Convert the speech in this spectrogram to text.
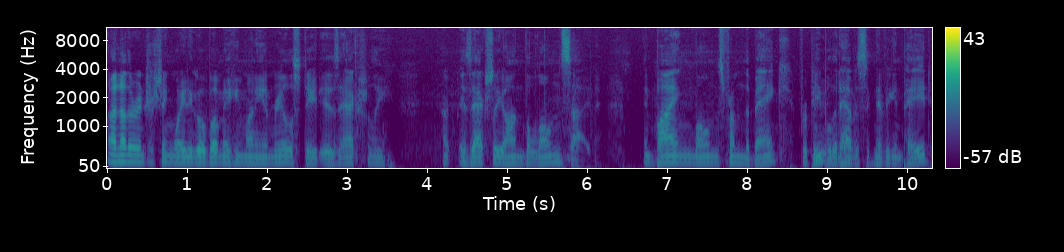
Another interesting way to go about making money in real estate is actually is actually on the loan side and buying loans from the bank for Mm-hmm. people that have a significant paid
